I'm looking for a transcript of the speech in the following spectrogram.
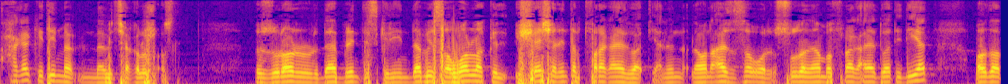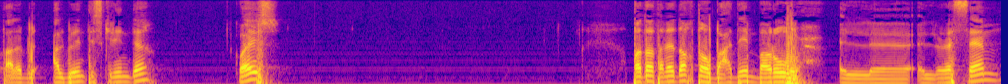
حاجات كتير ما, بتشغلوش أصلا. الزرار ده print screen ده بيصور لك ال- الشاشة اللي انت بتتفرج عليها دلوقتي. يعني لو أنا عايز أصور الصورة اللي أنا بتفرج عليها دلوقتي ديت بضغط على على الـ print screen ده. كويس؟ بضغط عليه ضغطة وبعدين بروح. الرسام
